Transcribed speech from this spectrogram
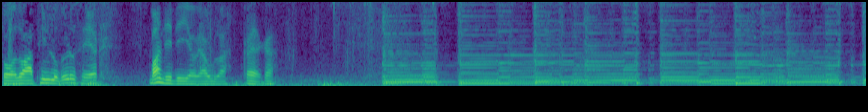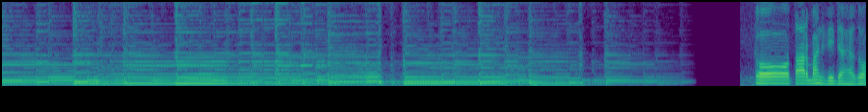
તો આ ફીંડલું પીડ્યું છે એક. બાંધી દઈએ હવે આવડું આ. કયા કા તો તાર બાંધી દીધા છે, જો.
